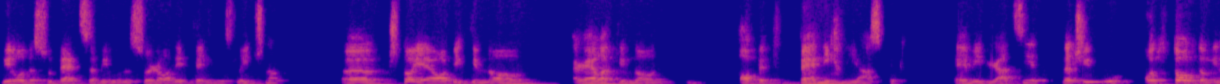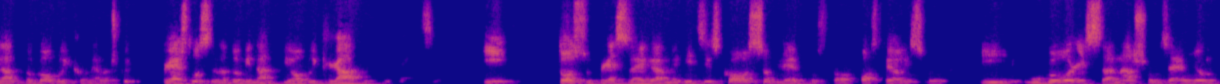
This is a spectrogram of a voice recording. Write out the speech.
bilo da su deca, bilo da su roditelji i slično, E, što je objektivno relativno opet benigni aspekt emigracije. Znači, u, od tog dominantnog oblika u Nemačkoj prešlo se na dominantni oblik radnih migracije. I to su pre svega medicinsko osoblje, posto, postojali su i ugovori sa našom zemljom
